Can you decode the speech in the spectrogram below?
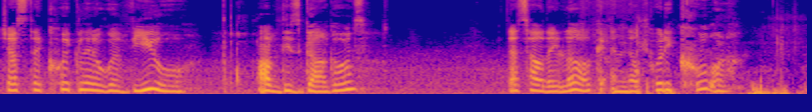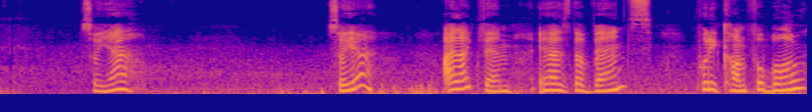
Just a quick little review of these goggles. That's how they look and they're pretty cool. So yeah. So yeah, I like them. It has the vents pretty comfortable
